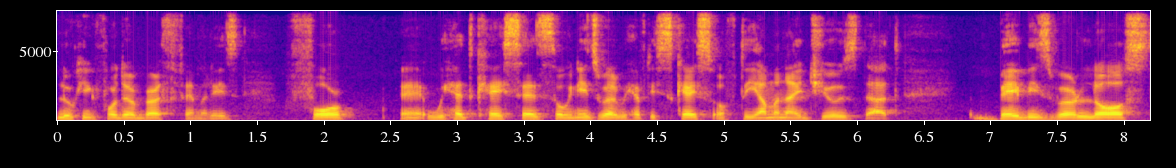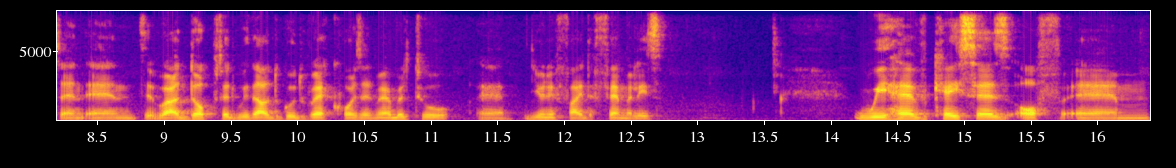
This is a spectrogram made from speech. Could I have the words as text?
looking for their birth families. For uh, we had cases. So in Israel, we have this case of the Yemenite Jews that babies were lost and, and were adopted without good records and were able to uh, unify the families. We have cases of um,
